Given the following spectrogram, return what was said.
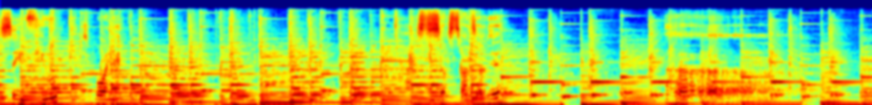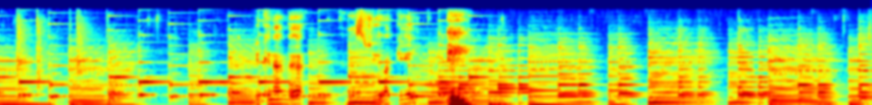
is let's say view sibone sithatha le Ah. picking up there let's view again. Let's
